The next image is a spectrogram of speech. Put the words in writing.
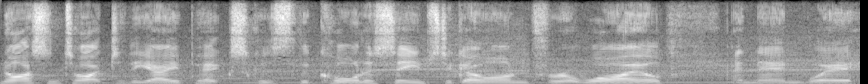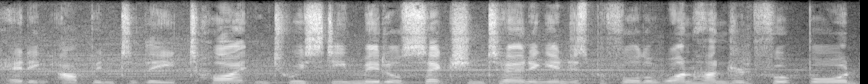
Nice and tight to the apex because the corner seems to go on for a while. And then we're heading up into the tight and twisty middle section, turning in just before the 100 foot board.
